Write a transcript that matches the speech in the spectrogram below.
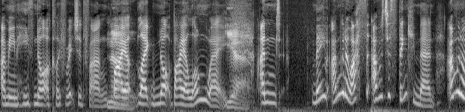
I mean, he's not a Cliff Richard fan, by a, like not by a long way. Yeah. And maybe I'm going to ask. I was just thinking then. I'm going to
